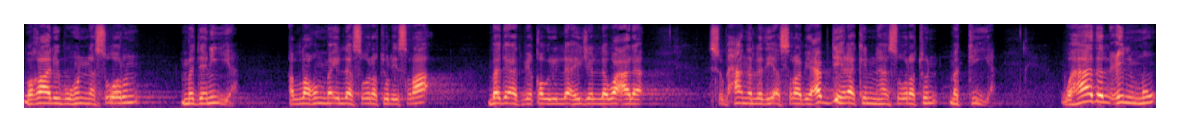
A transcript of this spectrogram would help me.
وغالبهن سور مدنية. اللهم إلا سورة الإسراء بدأت بقول الله جل وعلا سبحان الذي أسرى بعبده لكنها سورة مكية. وهذا العلم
